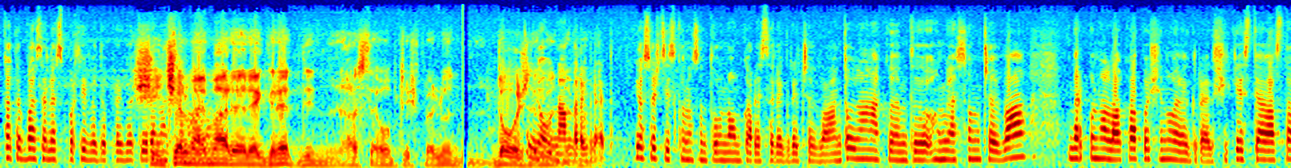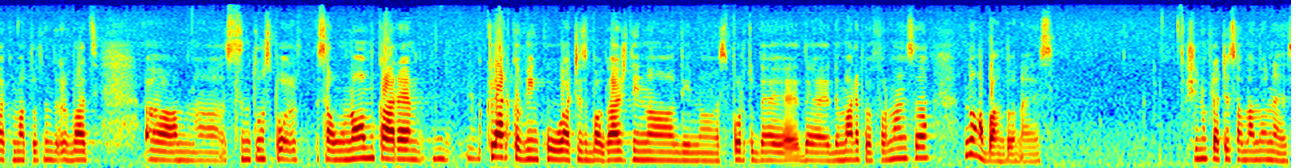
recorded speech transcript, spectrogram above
toate bazele sportive de pregătire Și cel națională. mai mare regret din astea 18 luni, 20 de Nu, luni, n-am de fapt. regret. Eu să știți că nu sunt un om care să regret ceva. Întotdeauna când uh, îmi asum ceva, merg până la capăt și nu regret. Și chestia asta, când mă tot întrebați, um, uh, sunt un sport, sau un om care, m, clar că vin cu acest bagaj din, uh, din uh, sportul de, de, de mare performanță, nu abandonez. Și nu-mi place să abandonez.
